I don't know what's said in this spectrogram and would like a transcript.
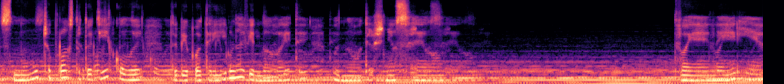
сну чи просто тоді, коли тобі потрібно відновити внутрішню силу. Твоя енергія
